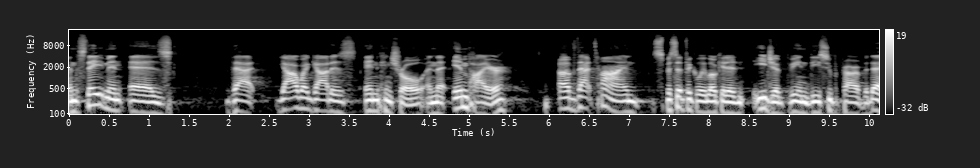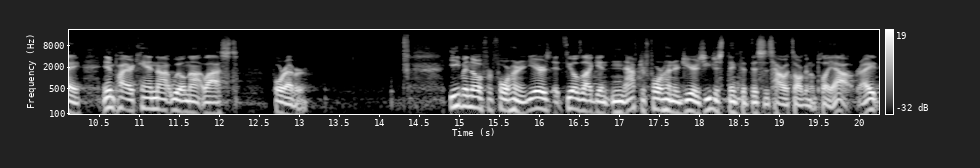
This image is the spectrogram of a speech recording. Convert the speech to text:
And the statement is that Yahweh God is in control and the empire of that time, specifically located in Egypt, being the superpower of the day, empire cannot, will not last forever. Even though for 400 years, it feels like, and after 400 years, you just think that this is how it's all going to play out, right?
